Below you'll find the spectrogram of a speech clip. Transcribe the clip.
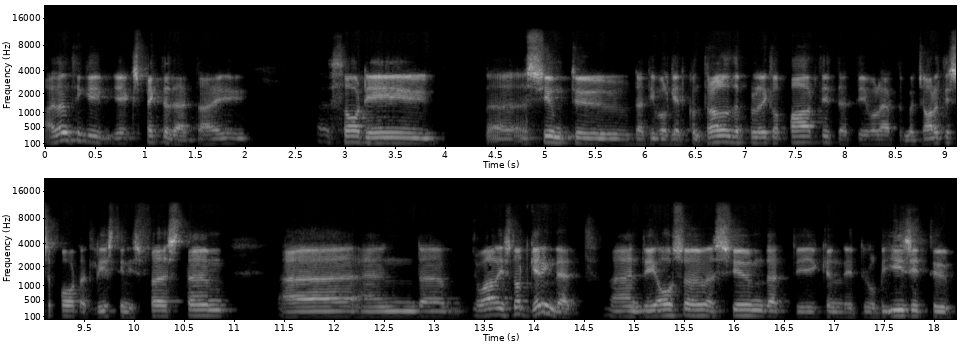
I don't think he, he expected that. I thought he uh, assumed to that he will get control of the political party, that he will have the majority support at least in his first term. Uh, and uh, well, he's not getting that. And he also assumed that he can. It will be easy to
